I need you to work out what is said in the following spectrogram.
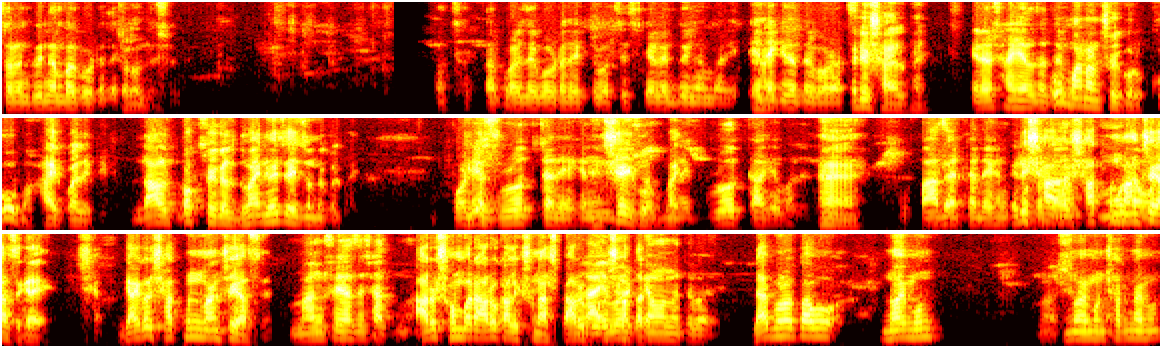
চলেন দুই নাম্বার গরুটা দেখুন চলুন। আচ্ছা তারপরে যে গরুটা দেখতে পাচ্ছি সিরিয়ালের দুই নাম্বারই। এটা কি জাতের গরু আছে? এটি সায়াল ভাই। এটা সাহিয়াল জাতের খুব মানানসই গরু খুব হাই কোয়ালিটির লাল টক হয়ে গেল ধোয়াই হয়েছে এই জন্য করি ভাই বডি গ্রোথটা দেখেন সেই growth ভাই। মানে গ্রোথ কাকে বলে? হ্যাঁ। পাঁচ একটা দেখেন এটি সাত মন মাংসই আছে গায়ে। গায়ে করে সাত মন মাংসই আছে। মাংসই আছে সাত আরও সোমবার আরও কালেকশন আসবে আরও কেমন হতে পারে? লাইভ মনে তাও নয় মন। নয় মন সাড়ে নয় মন।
